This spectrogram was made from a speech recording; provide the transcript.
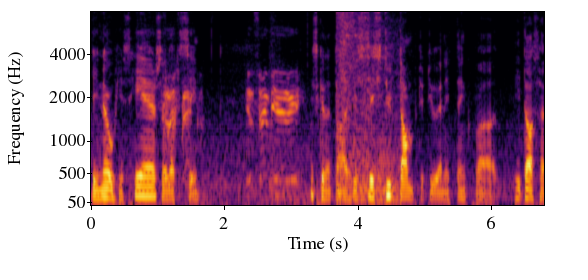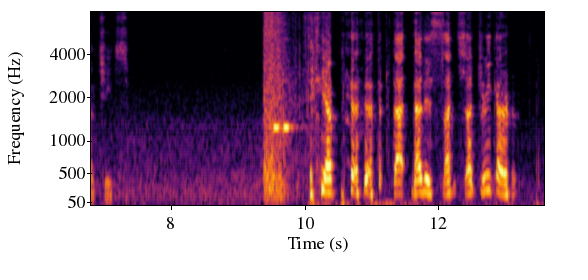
They know he's here, so let's see. He's gonna die. He's, he's too dumb to do anything, but he does have cheats. yep, that that is such a trigger.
